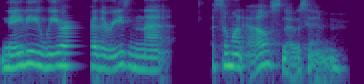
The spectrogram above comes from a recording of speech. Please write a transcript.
maybe we are the reason that someone else knows him.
